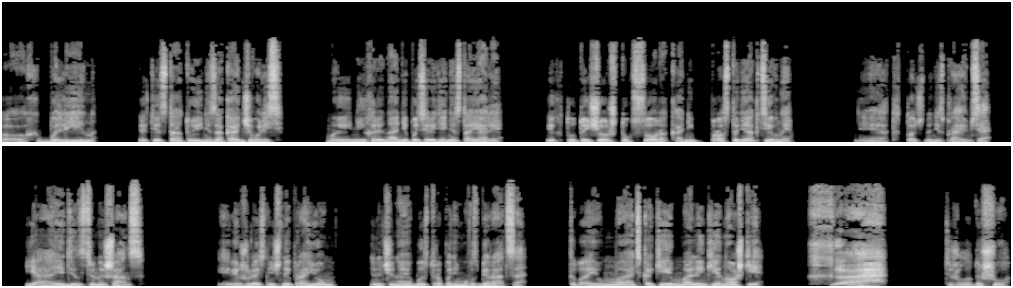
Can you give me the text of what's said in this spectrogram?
Ох, блин, эти статуи не заканчивались. Мы ни хрена не посередине стояли. Их тут еще штук сорок, они просто неактивны. Нет, точно не справимся. Я единственный шанс. Я вижу лестничный проем и начинаю быстро по нему взбираться. Твою мать, какие маленькие ножки! Ха! Тяжело дышу.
